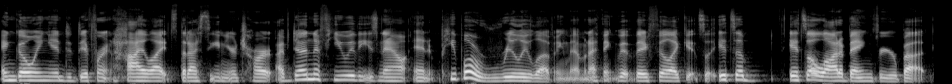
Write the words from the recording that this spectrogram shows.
and going into different highlights that I see in your chart. I've done a few of these now and people are really loving them and I think that they feel like it's it's a it's a lot of bang for your buck.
